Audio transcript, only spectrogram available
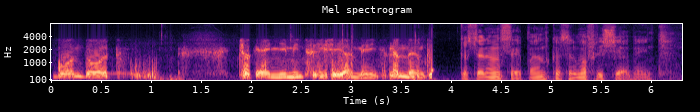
gondolt. Csak ennyi, mint friss élmény. Nem, nem Köszönöm szépen, köszönöm a friss élményt.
